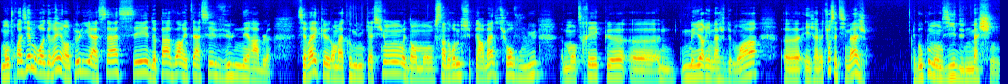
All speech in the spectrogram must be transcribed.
Mon troisième regret, un peu lié à ça, c'est de ne pas avoir été assez vulnérable. C'est vrai que dans ma communication, dans mon syndrome Superman, j'ai toujours voulu montrer que euh, une meilleure image de moi, euh, et j'avais toujours cette image beaucoup m'ont dit d'une machine,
